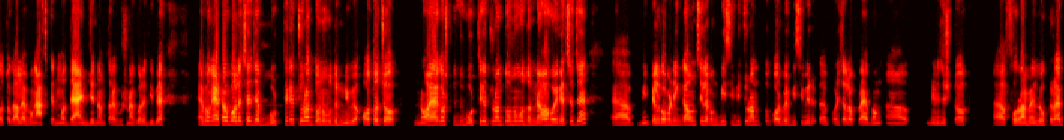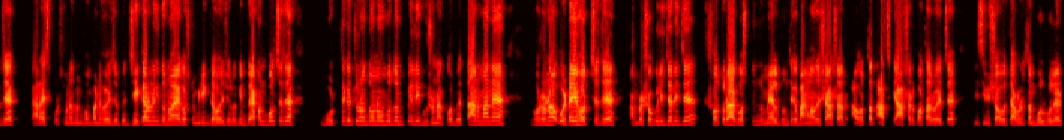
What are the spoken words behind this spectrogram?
গতকাল এবং আজকের মধ্যে আইএমজির নাম তারা ঘোষণা করে দিবে। এবং এটাও বলেছে যে, বোর্ড থেকে চূড়ান্ত অনুমোদন নিবে। অথচ নয় আগস্ট কিন্তু বোর্ড থেকে চূড়ান্ত অনুমোদন নেওয়া হয়ে গেছে যে বিপিএল গভর্নিং কাউন্সিল এবং বিসিবি চূড়ান্ত করবে। বিসিবির পরিচালকরা এবং নির্দিষ্ট ফোরামের লোকরা যে কারা স্পোর্টস ম্যানেজমেন্ট কোম্পানি হয়ে যাবে। যে কারণে কিন্তু নয় আগস্ট মিটিংটা হয়েছিল। কিন্তু এখন বলছে যে বোর্ড থেকে চূড়ান্ত অনুমোদন পেলেই ঘোষণা করবে। তার মানে ঘটনা ওটাই হচ্ছে যে আমরা সকলেই জানি যে সতেরো আগস্ট কিন্তু মেলবোর্ন থেকে বাংলাদেশে আসার, অর্থাৎ আজকে আসার কথা রয়েছে বিসিবি সভাপতি আমিনুল ইসলাম বুলবুলের।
